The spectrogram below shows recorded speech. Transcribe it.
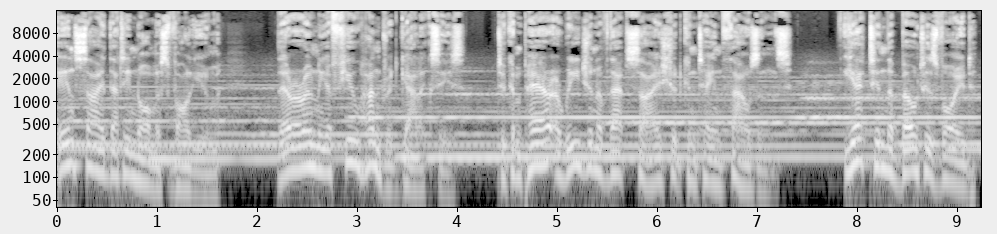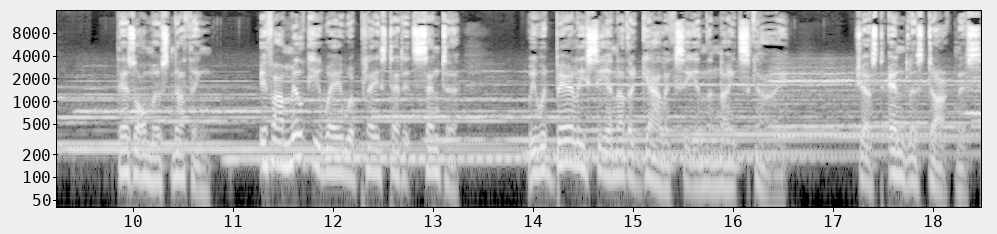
Inside that enormous volume, there are only a few hundred galaxies. To compare, a region of that size should contain thousands. Yet in the Bootes Void, there's almost nothing. If our Milky Way were placed at its center, we would barely see another galaxy in the night sky. Just endless darkness.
